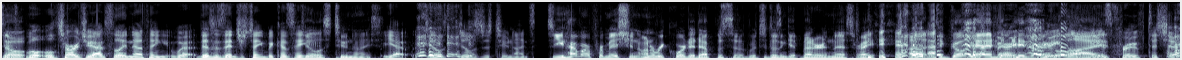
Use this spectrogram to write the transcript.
So Yes, we'll, we'll charge you absolutely nothing. Well, This is interesting because he, Jill is too nice. yeah, Jill's, Jill's just too nice. So you have our permission on a recorded episode, which doesn't get better than this, right? Uh, to go ahead very, and very obvious utilize proof to show.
